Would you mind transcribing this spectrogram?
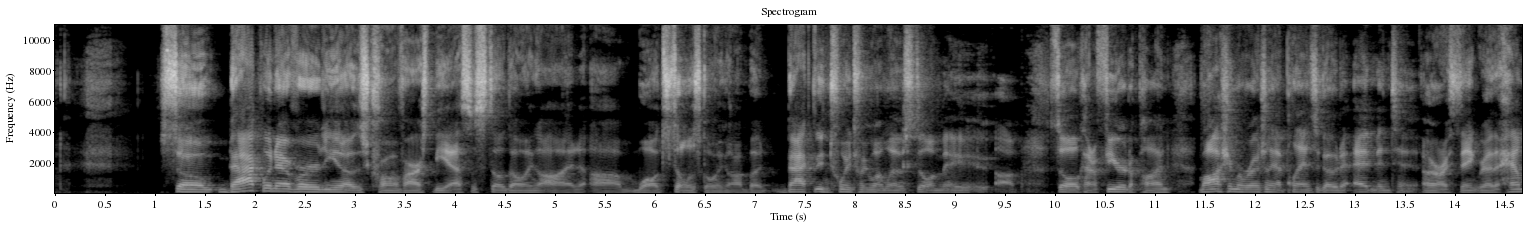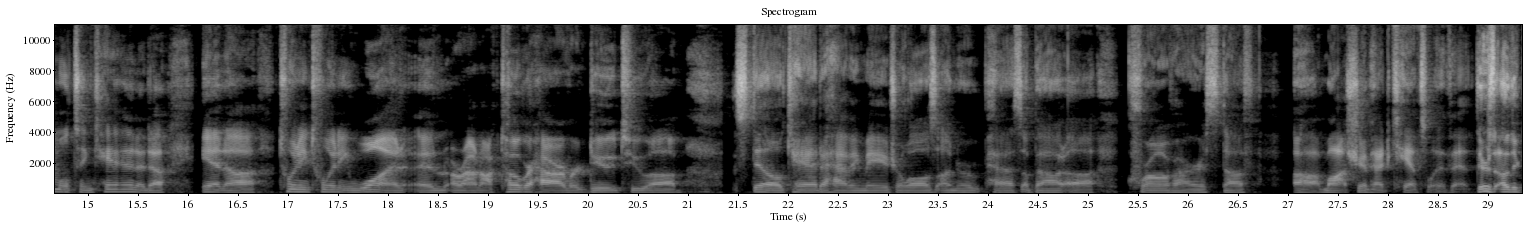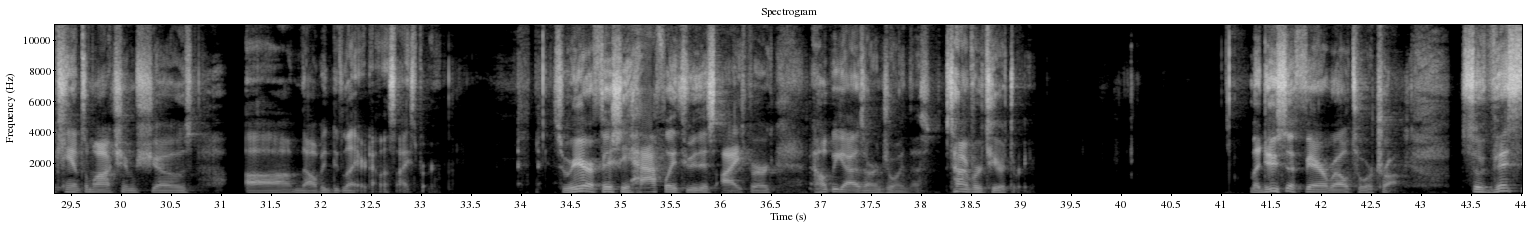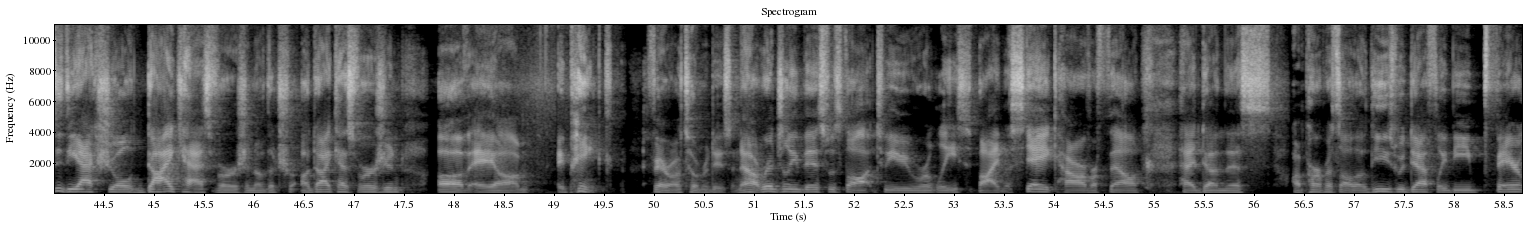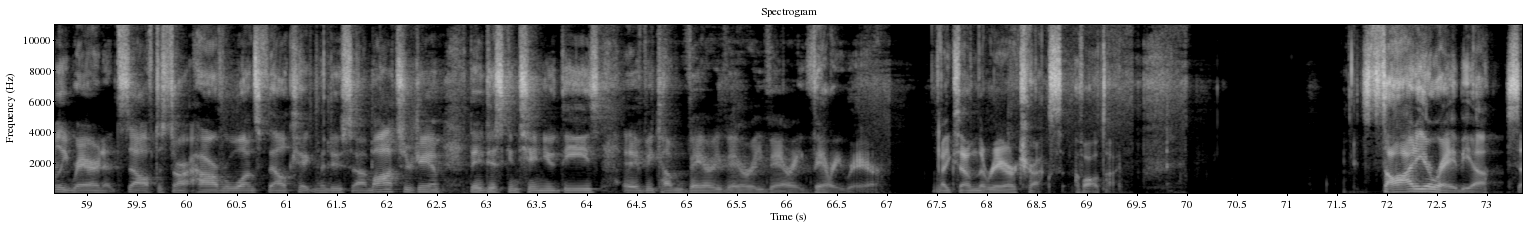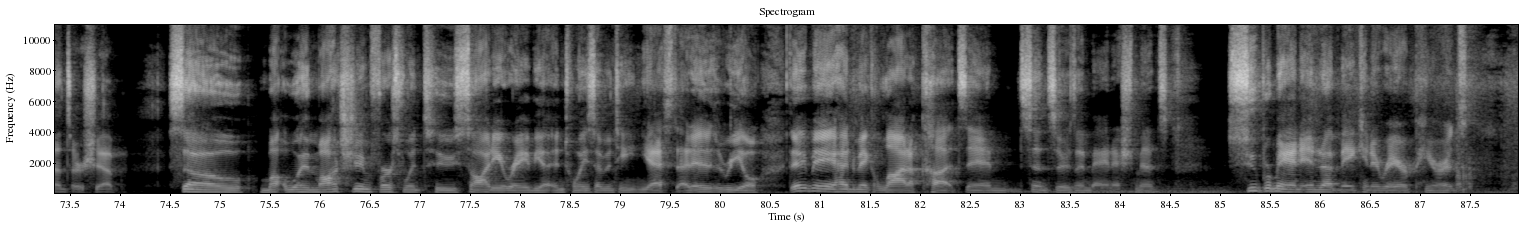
So back whenever you know this coronavirus BS is still going on, um, well, it still is going on, but back in 2021 when it was still a, uh, still kind of feared upon, Mosham originally had plans to go to Edmonton, or I think rather Hamilton, Canada, in uh, 2021 and around October. However, due to uh, still Canada having major laws under underpass about uh, coronavirus stuff uh, had to cancel an event. There's other cancel Mottram shows um, that'll be layered down this iceberg. So we are officially halfway through this iceberg. I hope you guys are enjoying this. It's time for tier three. Medusa Farewell Tour Truck. So this is the actual diecast version of the tr- a diecast version of a um, a pink Farewell to Medusa. Now, originally, this was thought to be released by mistake. However, Feld had done this on purpose, although these would definitely be fairly rare in itself to start. However, once Feld Kick Medusa Monster Jam, they discontinued these and they've become very, very, very, very rare. Like some of the rare trucks of all time. Saudi Arabia censorship. So when Monster Jam first went to Saudi Arabia in 2017, yes, that is real. They may had to make a lot of cuts and censors and banishments. Superman ended up making a rare appearance.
